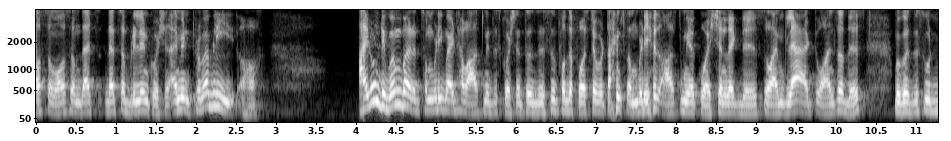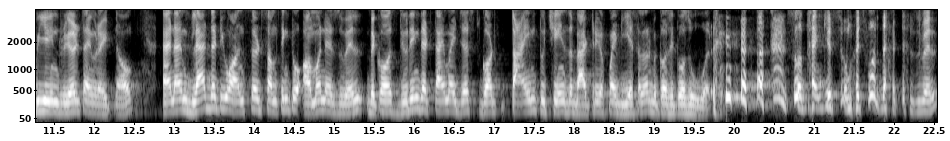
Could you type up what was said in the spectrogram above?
awesome, awesome. That's that's a brilliant question. I mean, probably. Uh, I don't remember somebody might have asked me this question. So this is for the first ever time somebody has asked me a question like this. So I'm glad to answer this because this would be in real time right now. And I'm glad that you answered something to Aman as well because during that time I just got time to change the battery of my DSLR because it was over. so thank you so much for that as well.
